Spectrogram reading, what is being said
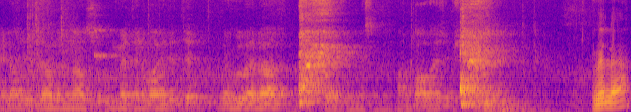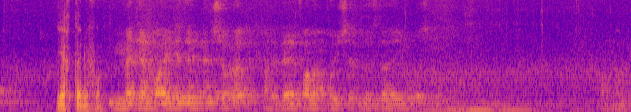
Ela yezalun nasu ümmeten vahidete ve huve la tarafın mesela. Hani bağlayıcı bir şey. Ve la yehtelifun. Ümmeten vahidetenden sonra hani ve falan koysa biraz daha iyi olmaz mı? Anlamadım.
